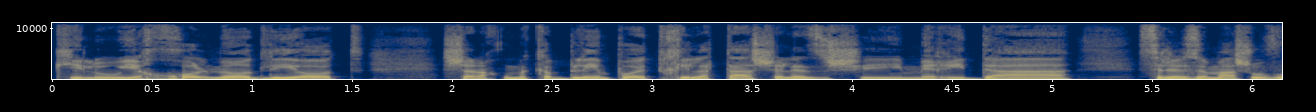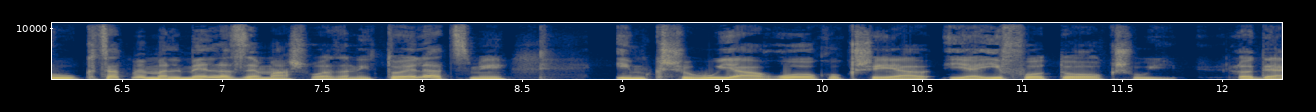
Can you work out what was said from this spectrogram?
כאילו יכול מאוד להיות שאנחנו מקבלים פה את תחילתה של איזושהי מרידה של איזה משהו והוא קצת ממלמל לזה משהו אז אני תוהה לעצמי אם כשהוא יערוק או כשיעיפו אותו או כשהוא לא יודע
